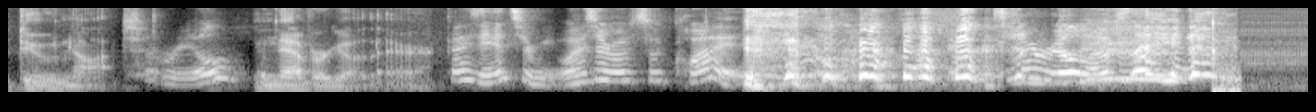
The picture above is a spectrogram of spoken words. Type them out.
Do not. Is that real? Never go there. Guys, answer me. Why is everyone so quiet? is that a real website?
